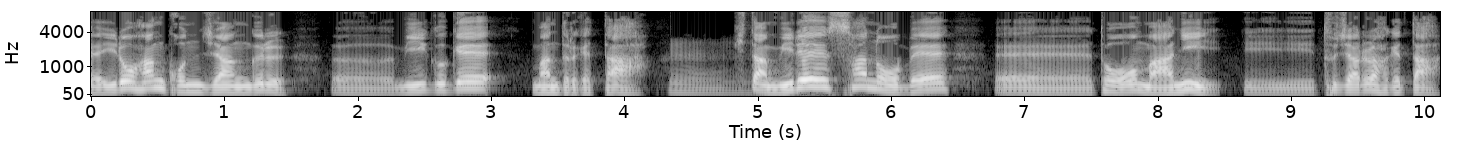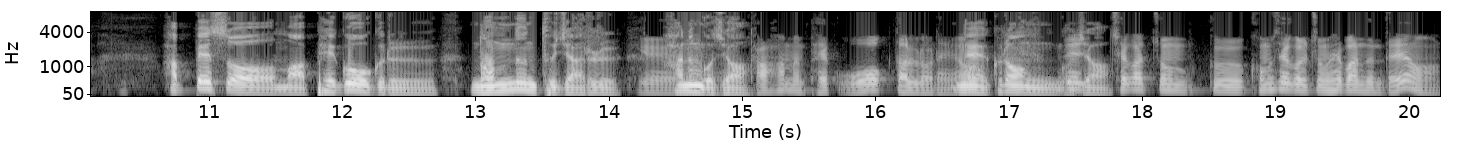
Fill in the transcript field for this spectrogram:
이러한 공장을 어, 미국에 만들겠다. 음. 기타 미래 산업에 에, 더 많이 이, 투자를 하겠다. 합해서 뭐 100억을 넘는 투자를 예. 하는 거죠. 다 하면 105억 달러네요. 네, 그런 거죠. 제가 좀 그 검색을 좀 해봤는데요.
